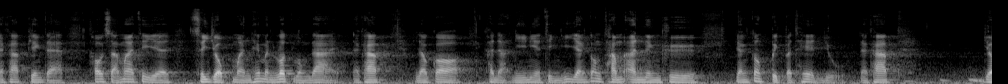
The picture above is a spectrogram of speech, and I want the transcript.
นะครับ เพียงแต่เขาสามารถที่จะสยบมันให้มันลดลงได้นะครับ แล้วก็ขณะนี้เนี่ยสิ่งที่ยังต้องทำอันหนึ่งคือ ยังต้องปิดประเทศอยู่นะครับย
